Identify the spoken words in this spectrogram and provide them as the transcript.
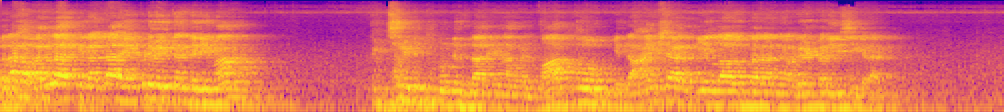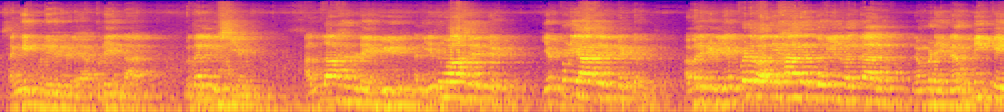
உலக வரலாற்றில் அல்லாஹ் எப்படி வைத்தான் தெரியுமா? பிச்சை எடுத்துக் கொண்டிருந்தார்கள். நாங்கள் பார்த்தோம் என்று ஆயிஷா ரதி அல்லாஹு அவர்கள் பதிவு செய்கிறார். சங்கைக்குரியவர்களே அப்படி என்றார் முதல் விஷயம் அல்லாஹனுடைய வீடு அது எதுவாக இருக்கட்டும் எப்படியாக இருக்கட்டும் அவர்கள் எவ்வளவு அதிகார துறையில் வந்தாலும் நம்முடைய நம்பிக்கை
